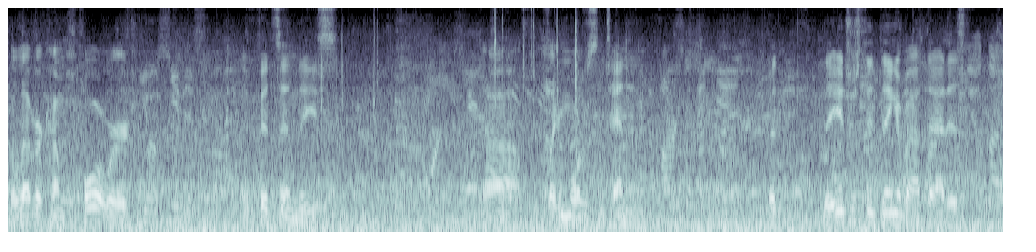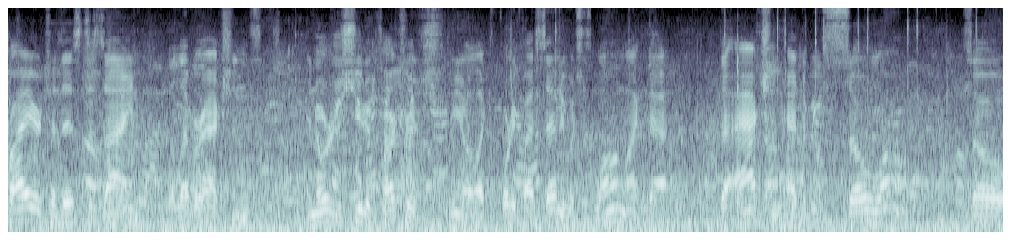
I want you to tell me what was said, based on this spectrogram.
the lever comes forward, it fits in these. Uh, it's like a mortise and tenon. But the interesting thing about that is, prior to this design, the lever actions, in order to shoot a cartridge, you know, like the 4570, which is long like that, the action had to be so long. So,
